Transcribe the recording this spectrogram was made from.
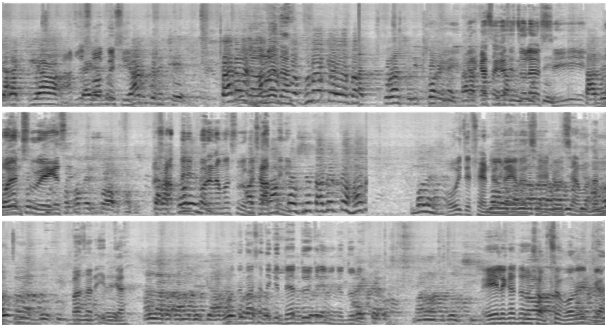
যারা কিয়াম সব বেশি। করেছে কাছাকাছি চলে আসছি। বয়ান শুরু হয়ে গেছে। সাত মিনিট পরে নাই, শুরু হবে, সাত মিনিট। তাদের তো হবে ওই যে ফ্যান্ডেল দেখা যাচ্ছে এটা হচ্ছে আমাদের নতুন বাজার ঈদগাহ। আমাদের বাসা থেকে দেড় দুই কিলোমিটার দূরে। এই এলাকার জন্য সবচেয়ে বড় ঈদগাহ।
